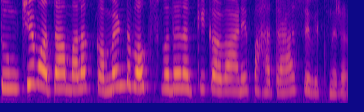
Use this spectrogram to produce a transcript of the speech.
तुमची मतं आम्हाला कमेंट बॉक्समध्ये नक्की कळवा आणि पाहत राहा सिविक मिरर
